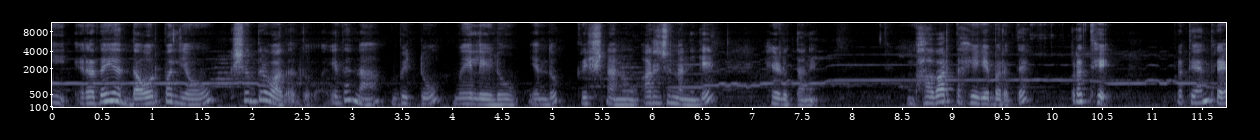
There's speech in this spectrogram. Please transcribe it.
ಈ ಹೃದಯ ದೌರ್ಬಲ್ಯವು ಕ್ಷುದ್ರವಾದದ್ದು. ಇದನ್ನು ಬಿಟ್ಟು ಮೇಲೇಳು ಎಂದು ಕೃಷ್ಣನು ಅರ್ಜುನನಿಗೆ ಹೇಳುತ್ತಾನೆ. ಭಾವಾರ್ಥ ಹೇಗೆ ಬರುತ್ತೆ? ಪ್ರಥೆ. ಪ್ರಥೆ ಅಂದರೆ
